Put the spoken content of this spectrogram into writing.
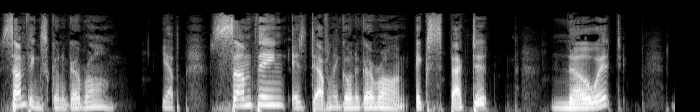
something's going to go wrong. Yep. Something is definitely going to go wrong. Expect it, know it,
